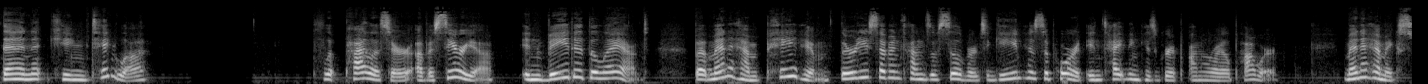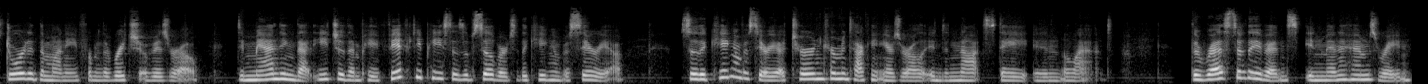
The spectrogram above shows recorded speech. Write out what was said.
Then King Tiglath Pileser of Assyria invaded the land, but Menahem paid him 37 tons of silver to gain his support in tightening his grip on royal power. Menahem extorted the money from the rich of Israel, demanding that each of them pay 50 pieces of silver to the king of Assyria so the king of Assyria turned from attacking Israel and did not stay in the land. The rest of the events in Menahem's reign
